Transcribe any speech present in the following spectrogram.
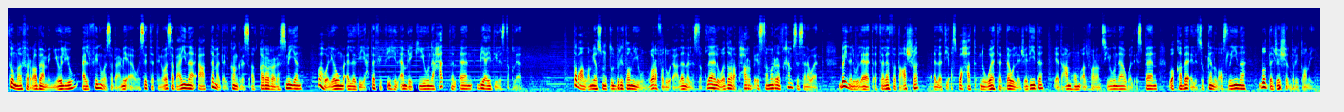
ثم في الرابع من يوليو 1776 اعتمد الكونغرس القرار رسميا وهو اليوم الذي يحتفل فيه الأمريكيون حتى الآن بعيد الاستقلال. طبعا لم يصمت البريطانيون ورفضوا إعلان الاستقلال ودارت حرب استمرت خمس سنوات بين الولايات الثلاثة عشره التي أصبحت نواة الدولة الجديدة يدعمهم الفرنسيون والإسبان وقبائل السكان الأصليين ضد الجيش البريطاني.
